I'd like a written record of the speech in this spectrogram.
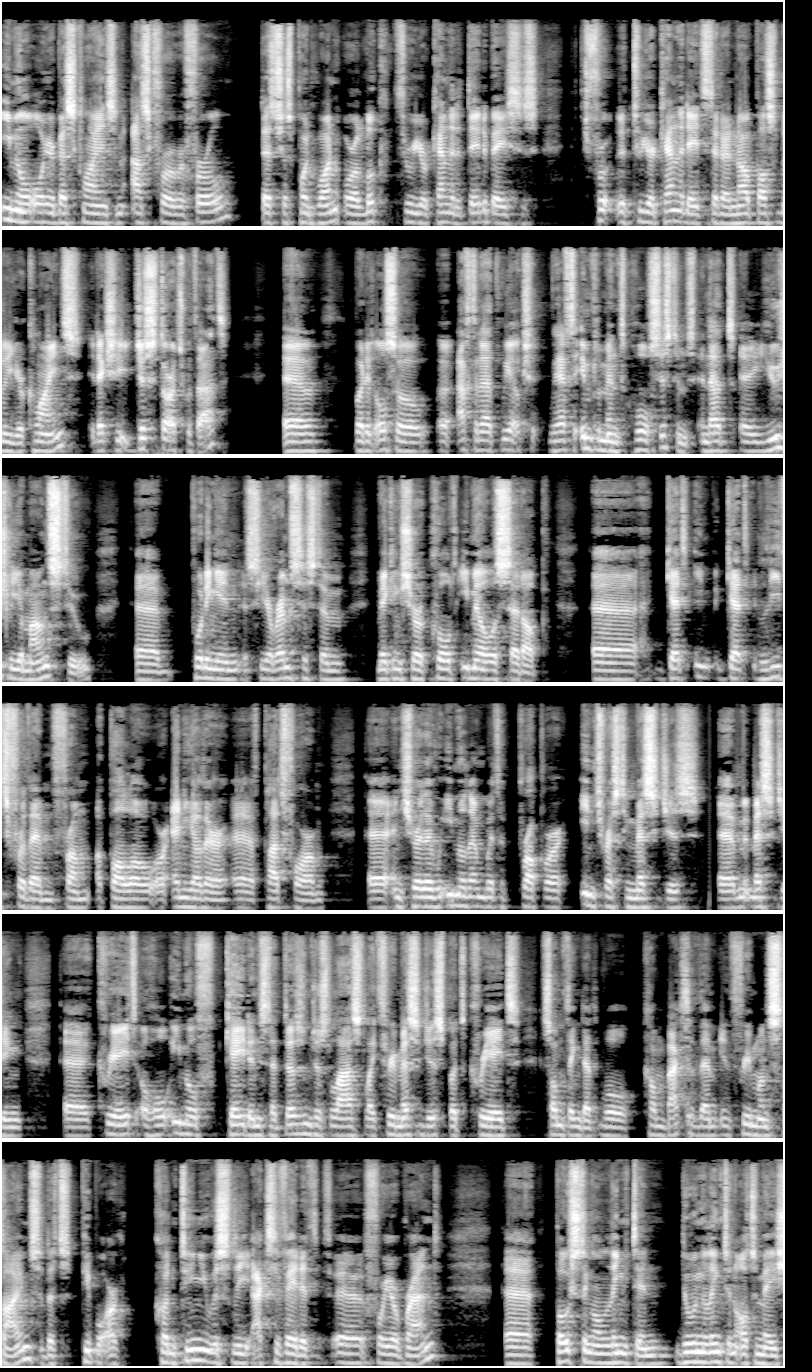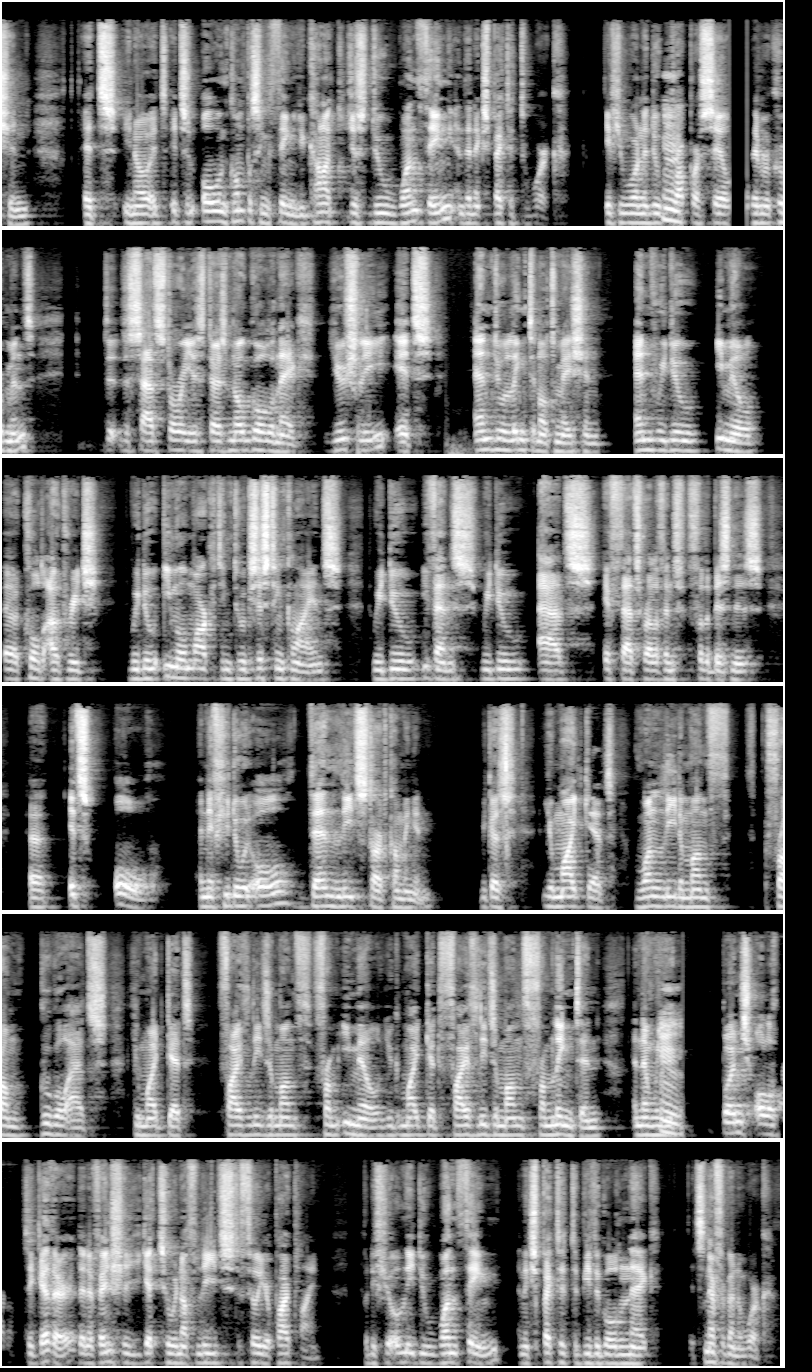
email all your best clients and ask for a referral. That's just point one. Or look through your candidate databases for, to your candidates that are now possibly your clients. It actually just starts with that. Uh, but it also uh, after that we actually we have to implement whole systems, and that uh, usually amounts to uh, putting in a CRM system, making sure cold email is set up, uh, get get leads for them from Apollo or any other uh, platform, uh, ensure that we email them with a proper, interesting messages, uh, messaging, uh, create a whole email cadence that doesn't just last like three messages, but create something that will come back to them in three months' time, so that people are continuously activated uh, for your brand. Posting on LinkedIn, doing LinkedIn automation. It's you know it's it's an all-encompassing thing. You cannot just do one thing and then expect it to work. If you want to do mm. proper sales and recruitment, the, the sad story is there's no golden egg. Usually it's and do LinkedIn automation and we do email uh, cold outreach. We do email marketing to existing clients. We do events. We do ads if that's relevant for the business. Uh, it's all. And if you do it all, then leads start coming in because you might get one lead a month from Google ads. You might get five leads a month from email. You might get five leads a month from LinkedIn. And then when mm. you bunch all of them together, then eventually you get to enough leads to fill your pipeline. But if you only do one thing and expect it to be the golden egg, it's never going to work.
